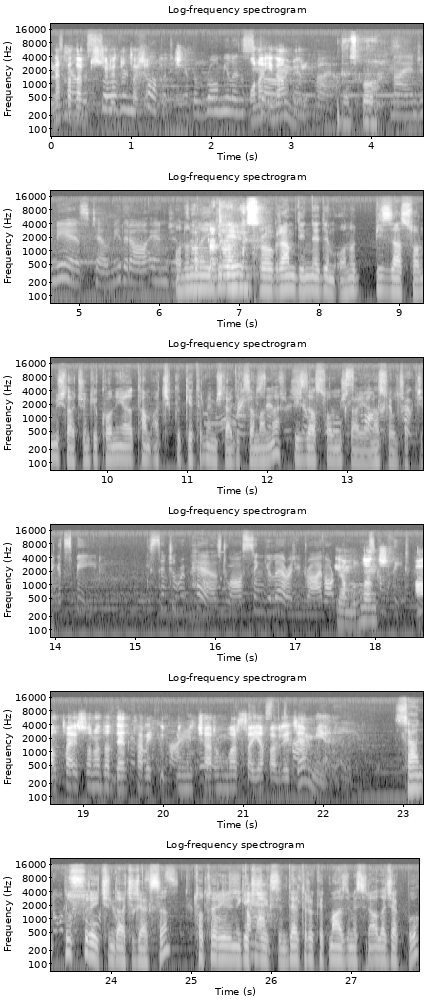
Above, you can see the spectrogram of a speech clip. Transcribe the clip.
ne kadar bir süre tutacaklar için. Ona inanmıyorum. Let's go. Onunla ilgili program dinledim. Onu bizzat sormuşlar. Çünkü konuya tam açıklık getirmemişlerdi ilk zamanlar. Bizzat sormuşlar ya nasıl olacak diye. Yani bundan 6 ay sonra da Delta Recruitment'ın çarım varsa yapabileceğim mi yani? Sen bu süre içinde açacaksın. Tutorial'ini Tamam. geçeceksin. Delta Rocket malzemesini alacak bu.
